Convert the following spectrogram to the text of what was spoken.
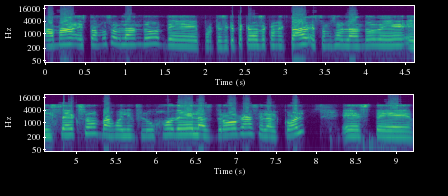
Ama, estamos hablando de, porque sé que te acabas de conectar, estamos hablando de el sexo bajo el influjo de las drogas, el alcohol. Este,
